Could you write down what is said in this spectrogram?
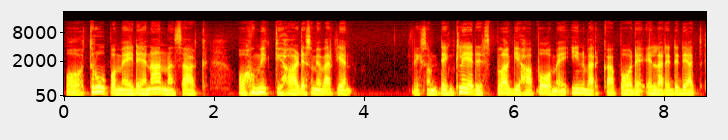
att tro på mig, det är en annan sak. Och hur mycket har det som jag verkligen liksom, den klädesplagg jag har på mig inverkar på det eller är det det att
